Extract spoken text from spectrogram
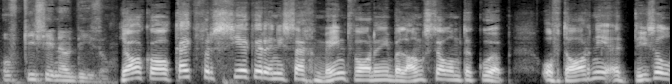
of kies jy nou diesel? Ja, Kaal, kyk verseker in die segment waarin jy belangstel om te koop of daar nie 'n diesel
